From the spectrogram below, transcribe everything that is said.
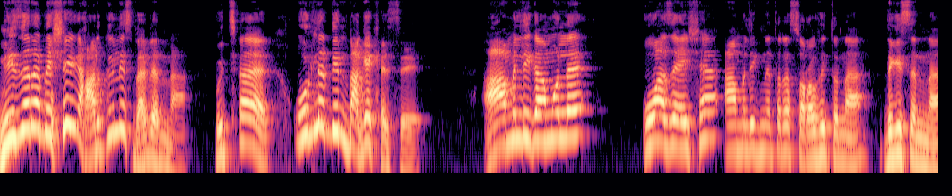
নিজেরা বেশি হারকুলিস ভাবেন না, বুঝছেন? উঠলে দিন বাগে খেছে। আওয়ামী লীগ আমলে ওয়াজে এসে আওয়ামী লীগ নেতারা সরব হইতো না, দেখিছেন না?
